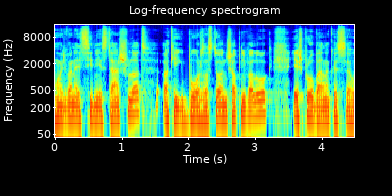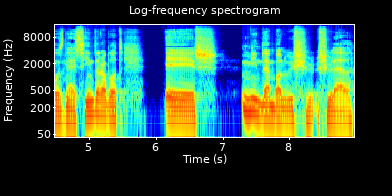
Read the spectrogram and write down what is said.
hogy van egy színész társulat, akik borzasztóan csapnivalók, és próbálnak összehozni egy színdarabot, és minden balul sül el.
